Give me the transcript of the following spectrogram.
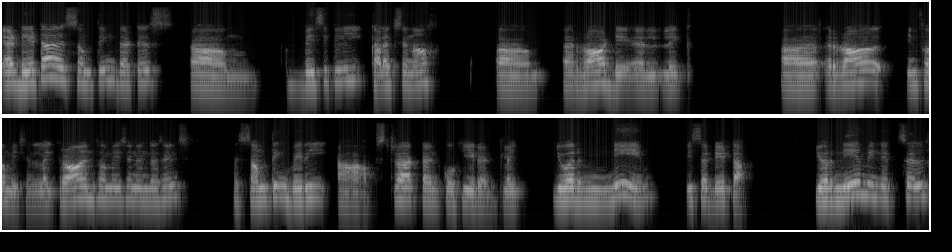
A data is something that is um, basically collection of um, a raw data, like uh, raw information, like raw information in the sense something very uh, abstract and coherent. Like your name is a data. Your name in itself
